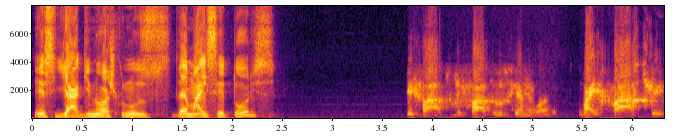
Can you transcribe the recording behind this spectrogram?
esse diagnóstico nos demais setores? De fato, de fato, Luciano, vai parte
